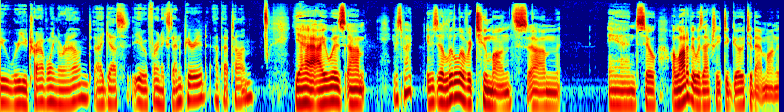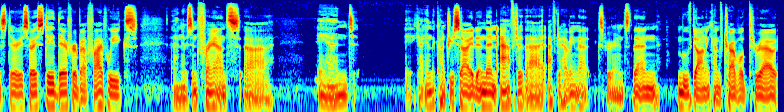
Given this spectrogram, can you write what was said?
you were you traveling around? I guess you know for an extended period at that time. Yeah, I was. Um, it was about. It was a little over two months, um, and so a lot of it was actually to go to that monastery. So I stayed there for about five weeks, and it was in France, uh, and of in the countryside. And then after that, after having that experience, then moved on and kind of traveled throughout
